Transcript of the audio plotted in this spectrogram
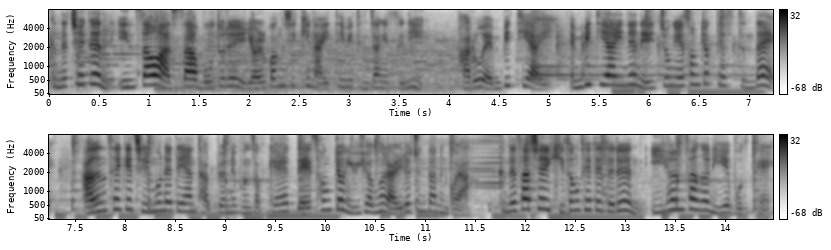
근데 최근 인싸와 아싸 모두를 열광시킨 아이템이 등장했으니 바로 MBTI. MBTI는 일종의 성격 테스트인데 93개 질문에 대한 답변을 분석해 내 성격 유형을 알려준다는 거야. 근데 사실 기성세대들은 이 현상을 이해 못해.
